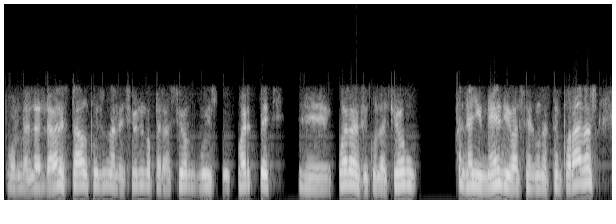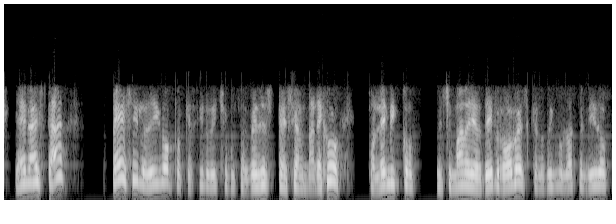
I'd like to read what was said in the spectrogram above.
por el, haber estado pues una lesión, una operación muy, fuerte eh, fuera de circulación hace año y medio, hace algunas temporadas, y ahí está, pese, y lo digo porque así lo he dicho muchas veces, pese al manejo polémico de su manager Dave Roberts, que lo mismo lo ha tenido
